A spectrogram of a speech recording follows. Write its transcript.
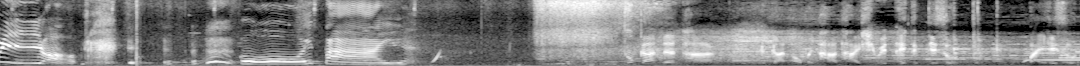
บีอะโอ้ยตาย ทุกการเดินทางคือการออกไปท้าทายชีวิตให้ถึงที่สุด ไปให้สุด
